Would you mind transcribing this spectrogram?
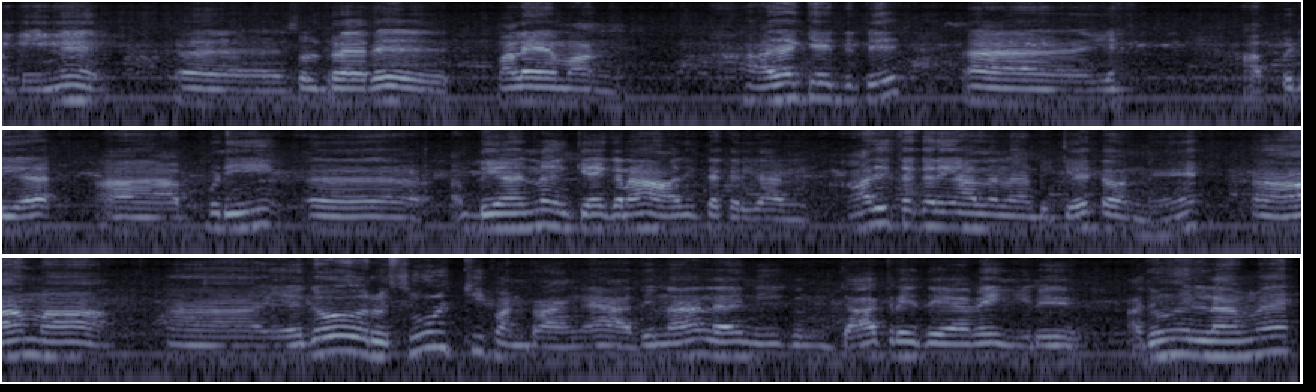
அப்படின்னு சொல்கிறாரு மலையமான். அதை கேட்டுட்டு அப்படியா அப்படி அப்படியான்னு கேட்குறான் ஆதித்த கரிகாலன். ஆதித்த கரிகாலன் அப்படி கேட்ட உடனே ஏதோ ஒரு சூழ்ச்சி பண்ணுறாங்க அதனால நீ கொஞ்சம் ஜாக்கிரதையாகவே இரு. அதுவும் இல்லாமல்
